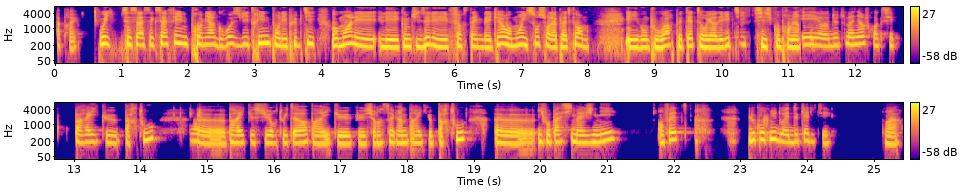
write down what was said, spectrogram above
après. Oui, c'est ça, c'est que ça fait une première grosse vitrine pour les plus petits. Au moins les, les comme tu disais les first time bakers, au moins ils sont sur la plateforme et ils vont pouvoir peut-être regarder les petits si je comprends bien. Et euh, de toute manière, je crois que c'est pareil que partout. Euh, pareil que sur Twitter, pareil que, que sur Instagram, pareil que partout. Euh, il faut pas s'imaginer. En fait, le contenu doit être de qualité. Voilà.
